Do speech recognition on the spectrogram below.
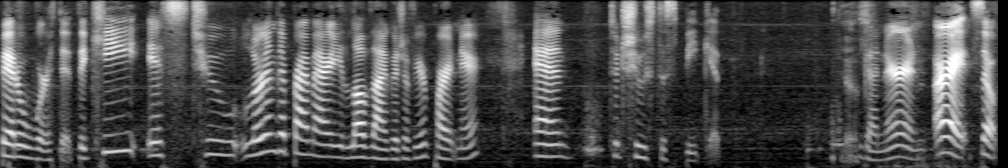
pero worth it. The key is to learn the primary love language of your partner and to choose to speak it. Yes. Ganun. All right, so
